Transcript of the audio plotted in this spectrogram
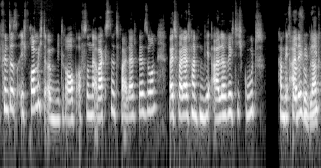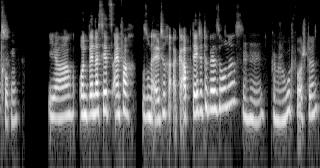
finde das, ich freue mich da irgendwie drauf, auf so eine erwachsene Twilight-Version. Weil Twilight fanden wir alle richtig gut. Haben Muss wir alle geliebt. Blood gucken. Ja, und wenn das jetzt einfach so eine ältere, geupdatete Version ist, mhm. kann ich mir schon gut vorstellen.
